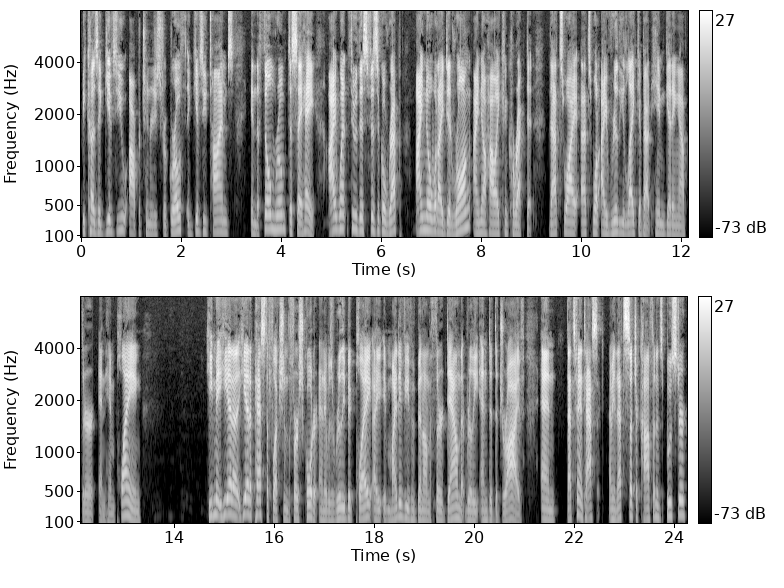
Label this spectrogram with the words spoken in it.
because it gives you opportunities for growth. It gives you times in the film room to say, hey, I went through this physical rep. I know what I did wrong. I know how I can correct it. That's why that's what I really like about him getting out there and him playing. He made he had a he had a pass deflection in the first quarter, and it was a really big play. I, it might have even been on a third down that really ended the drive, and that's fantastic. I mean, that's such a confidence booster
